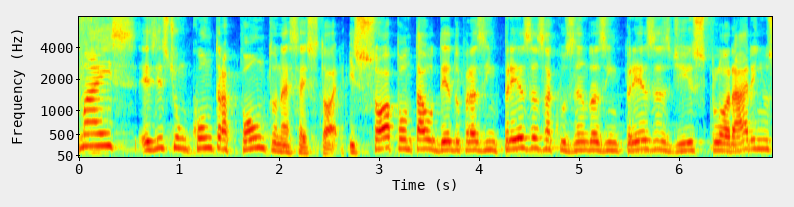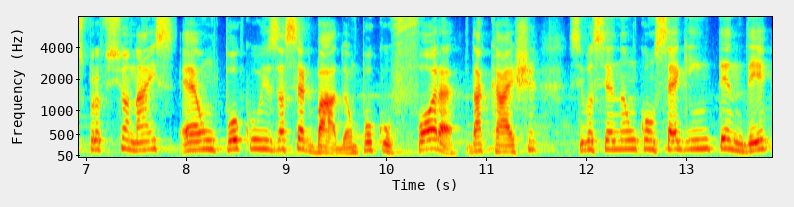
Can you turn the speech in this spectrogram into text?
Mas existe um contraponto nessa história. E só apontar o dedo para as empresas acusando as empresas de explorarem os profissionais é um pouco exacerbado, é um pouco fora da caixa se você não consegue entender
